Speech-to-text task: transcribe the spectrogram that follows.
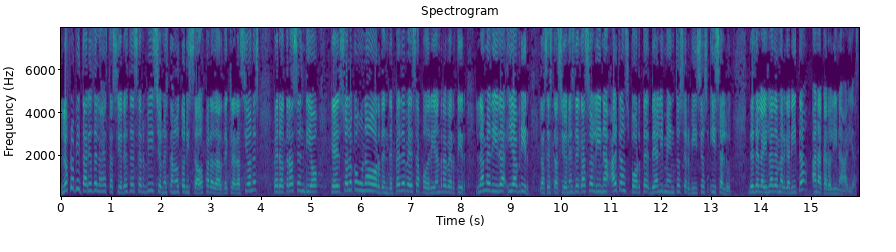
Los propietarios de las estaciones de servicio no están autorizados para dar declaraciones, pero trascendió que solo con una orden de PDVSA podrían revertir la medida y abrir las estaciones de gasolina al transporte de alimentos, servicios y salud. Desde la isla de Margarita, Ana Carolina Arias.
